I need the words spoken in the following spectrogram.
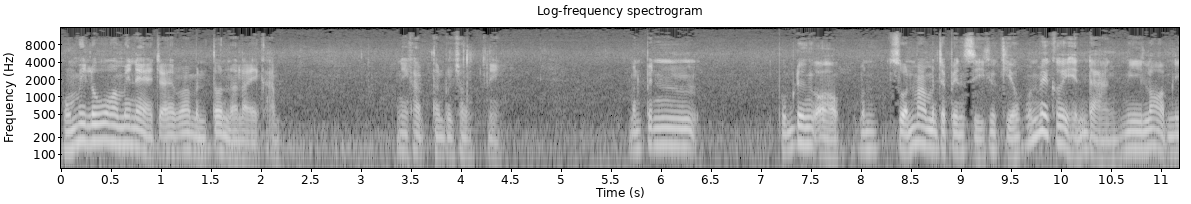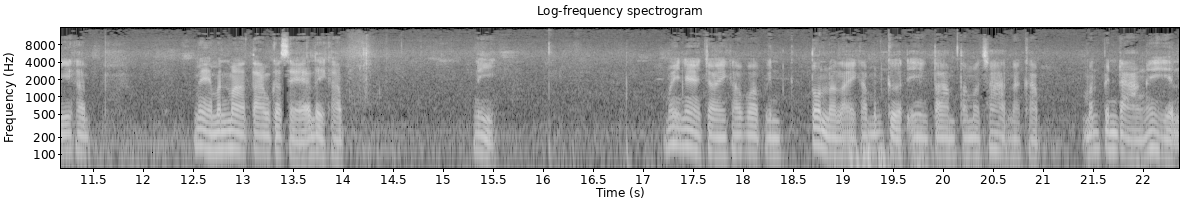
ผมไม่รู้ว่าไม่แน่ใจว่ามันต้นอะไรครับ นี่ครับท่านผู้ชมนี่ มันเป็นผมดึงออกมันส่วนมากมันจะเป็นสีเขียวๆมันไม่เคยเห็นด่างมีรอบนี้ครับ แม่มันมาตามกระแสเลยครับ นี่ ไม่แน่ใจครับว่าเป็นต้นอะไรครับ มันเกิดเองตามธรรมชาตินะครับ มันเป็นด่างให้เห็น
